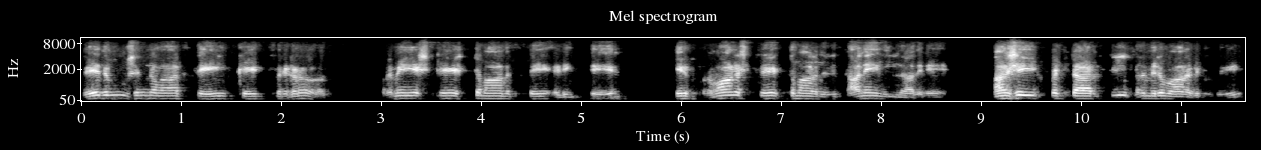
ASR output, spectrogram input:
வேதம் சின்ன வார்த்தை கேட்பர்களோ? பிரமேஷ்டேஷ்டமானத்தை அடித்தேன். இது பிரமாணஸ்ரேஷ்டமானது தானே இல்லாதினே ஆசைப்பட்டார்க்கு பரமிருவான பின்பு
